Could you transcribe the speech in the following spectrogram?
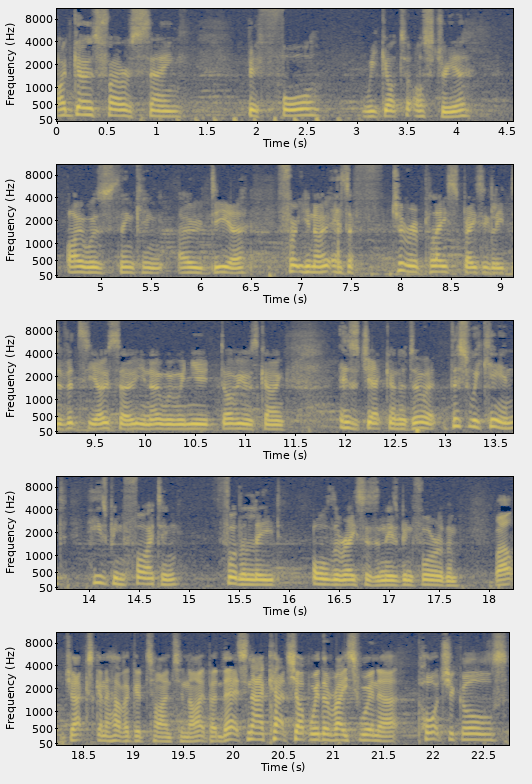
I'd go as far as saying, before we got to Austria, I was thinking, oh dear, for you know, as a to replace basically Dovizioso, you know, when we knew Dovi was going, is Jack going to do it? This weekend, he's been fighting for the lead all the races, and there's been four of them. Well, Jack's going to have a good time tonight, but let's now catch up with the race winner. Portugal's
